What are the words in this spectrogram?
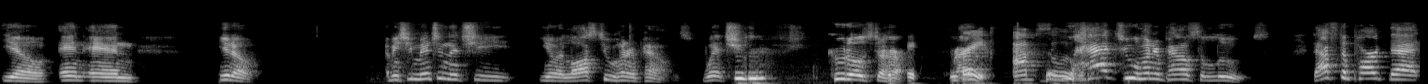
you know, and, and, you know, I mean, she mentioned that she, you know, lost 200 pounds, which mm-hmm. kudos to her. Right? Great. Absolutely. you had 200 pounds to lose. That's the part that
